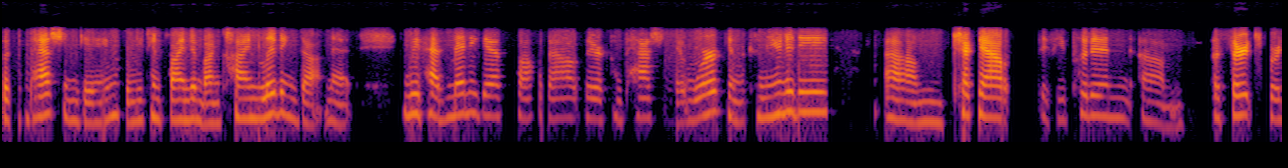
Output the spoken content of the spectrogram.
the Compassion Games, and you can find him on kindliving.net. We've had many guests talk about their compassionate work in the community. Um, check out if you put in um, a search for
